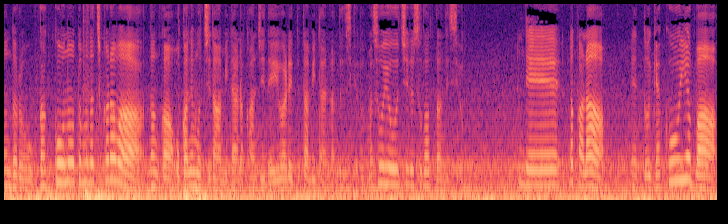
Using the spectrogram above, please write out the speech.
なんだろう学校のお友達からはなんかお金持ちだみたいな感じで言われてたみたいなんですけど、まあ、そういうお家で育ったんですよ。でだから、えっと、逆を言えば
